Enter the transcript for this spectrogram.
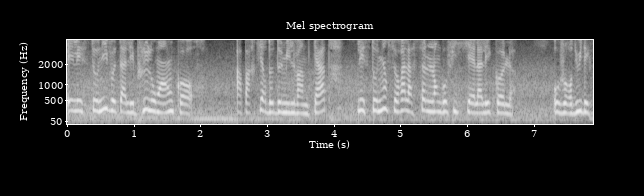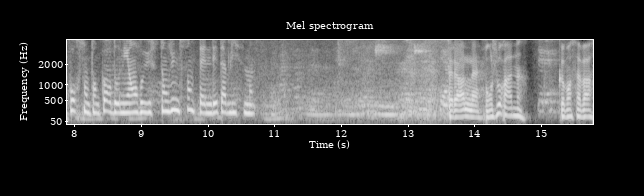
Et l'Estonie veut aller plus loin encore. À partir de 2024, l'estonien sera la seule langue officielle à l'école. Aujourd'hui, des cours sont encore donnés en russe dans une centaine d'établissements. Bonjour Anne, comment ça va?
